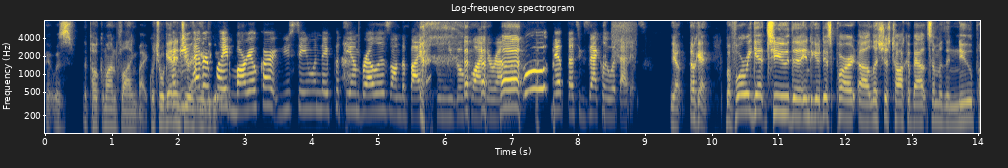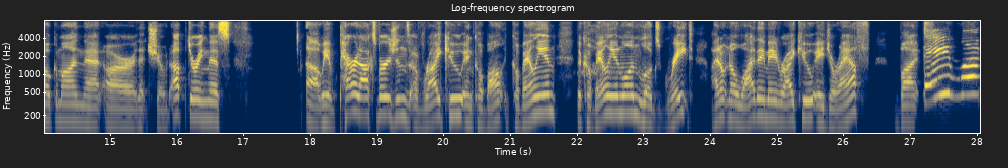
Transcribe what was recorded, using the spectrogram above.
It was the Pokemon flying bike, which we'll get Have into. you in ever played Mario Kart? Have you seen when they put the umbrellas on the bikes and you go flying around? like! Yep, that's exactly what that is. Yep. Okay. Before we get to the Indigo Disc part, uh, let's just talk about some of the new Pokemon that are that showed up during this. Uh, we have paradox versions of Raikou and Cobal- Cobalion. The Cobalion one looks great. I don't know why they made Raikou a giraffe, but They look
